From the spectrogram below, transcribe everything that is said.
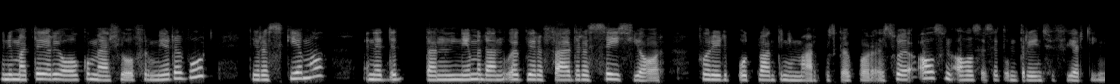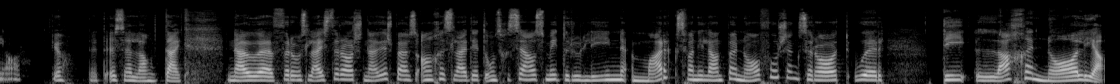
moet die materiaal kommersieel vermeerder word deur 'n skema en dit dan neem dit dan ook weer 'n verdere 6 jaar voor hierdie potplant in die mark beskikbaar is. So als en als is dit omtrent so 14 jaar. Ja, dit is 'n lang tyd. Nou uh, vir ons luisteraars nou weer by ons aangesluit het ons gesels met Rolien Marx van die Landbou Navorsingsraad oor die Lagenalia.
